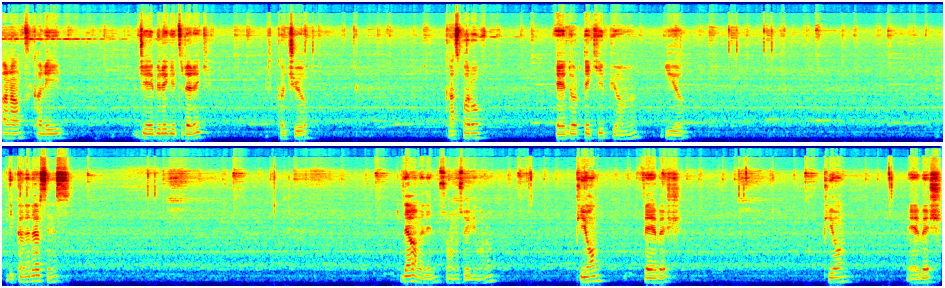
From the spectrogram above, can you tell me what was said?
Anant kaleyi C1'e getirerek kaçıyor. Kasparov E4'teki piyonu yiyor. Dikkat ederseniz devam edelim sonra söyleyeyim onu. Piyon F5 Piyon E5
